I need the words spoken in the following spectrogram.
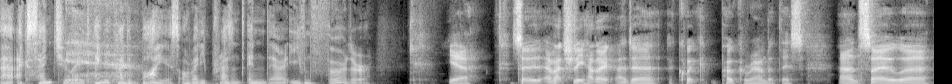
uh, accentuate any kind of bias already present in there even further. Yeah, so I've actually had a had a, a quick poke around at this, and so uh,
